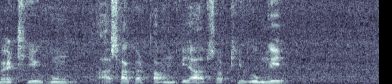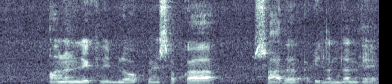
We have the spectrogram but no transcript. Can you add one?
मैं ठीक हूँ। आशा करता हूँ कि आप सब ठीक होंगे। आनंद लेखनी ब्लॉग में सबका सादर अभिनंदन है।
